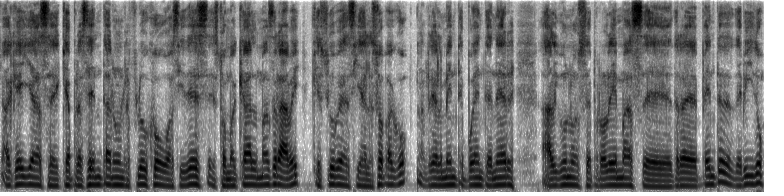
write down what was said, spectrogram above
aquellas eh, que presentan un reflujo o acidez estomacal más grave que sube hacia el esófago realmente pueden tener algunos eh, problemas eh, de repente debido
